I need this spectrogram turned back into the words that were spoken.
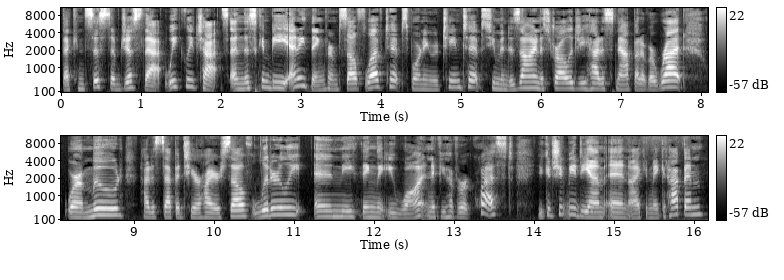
that consist of just that weekly chats. And this can be anything from self love tips, morning routine tips, human design, astrology, how to snap out of a rut or a mood, how to step into your higher self, literally anything that you want. And if you have a request, you can shoot me a DM and I can make it happen.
